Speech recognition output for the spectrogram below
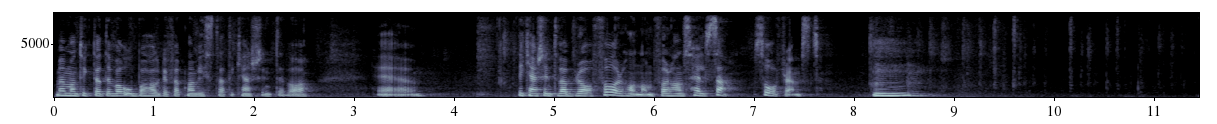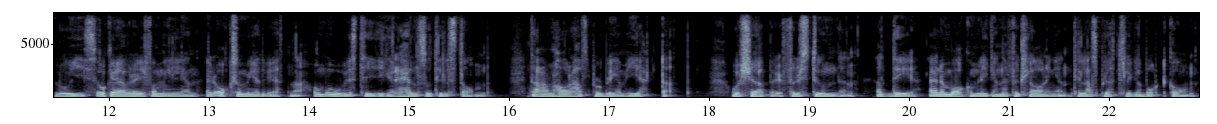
Men man tyckte att det var obehagligt för att man visste att det kanske inte var eh, det kanske inte var bra för honom, för hans hälsa. Så främst. Louise och övriga i familjen är också medvetna om Oves tidigare hälsotillstånd, där han har haft problem med hjärtat, och köper för stunden att det är den bakomliggande förklaringen till hans plötsliga bortgång.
